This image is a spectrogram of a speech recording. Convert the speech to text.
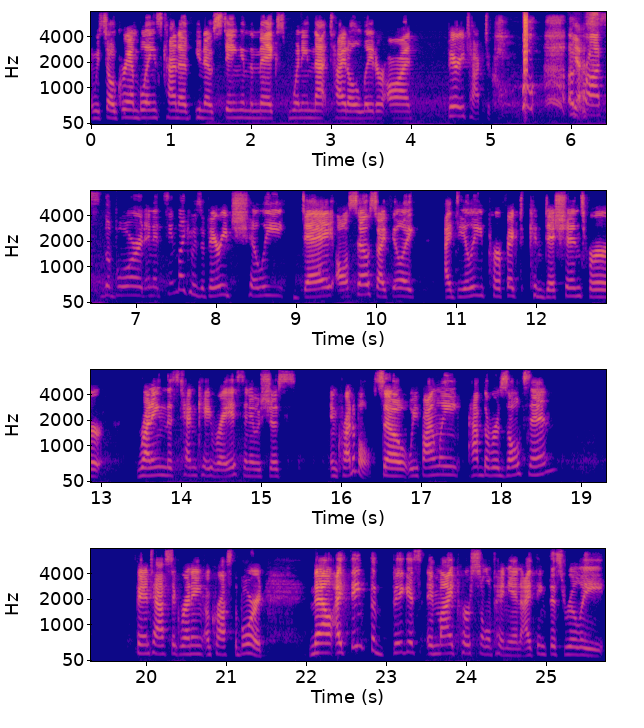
and we saw Graham Blanks kind of, you know, staying in the mix, winning that title later on. Very tactical. across yes. the board. And it seemed like it was a very chilly day, also. So I feel like ideally perfect conditions for running this 10K race. And it was just incredible. So we finally have the results in. Fantastic running across the board. Now, I think the biggest, in my personal opinion, I think this really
